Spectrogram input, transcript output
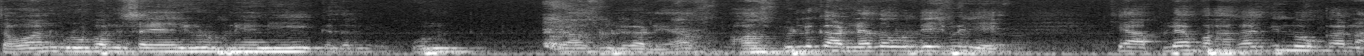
चव्हाण ग्रुप आणि सह्याद्री ग्रुपने यांनी एकत्र होऊन ते हॉस्पिटल काढले. हॉस्पिटल काढण्याचा उद्देश म्हणजे की आपल्या भागातील लोकांना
